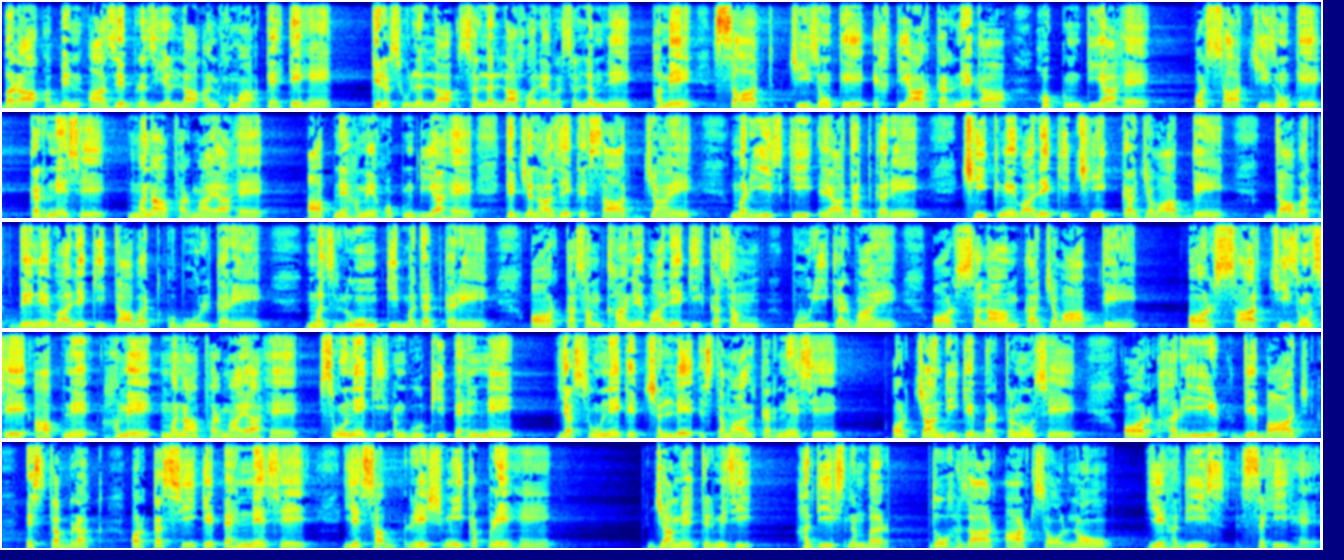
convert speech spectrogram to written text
برا بن عازب رضی اللہ عنہما کہتے ہیں کہ رسول اللہ صلی اللہ علیہ وسلم نے ہمیں سات چیزوں کے اختیار کرنے کا حکم دیا ہے اور سات چیزوں کے کرنے سے منع فرمایا ہے۔ آپ نے ہمیں حکم دیا ہے کہ جنازے کے ساتھ جائیں، مریض کی عیادت کریں، چھینکنے والے کی چھینک کا جواب دیں، دعوت دینے والے کی دعوت قبول کریں۔ مظلوم کی مدد کریں اور قسم کھانے والے کی قسم پوری کروائیں اور سلام کا جواب دیں۔ اور سات چیزوں سے آپ نے ہمیں منع فرمایا ہے۔ سونے کی انگوٹھی پہننے یا سونے کے چھلے استعمال کرنے سے اور چاندی کے برتنوں سے اور حریر، دیباج استبرک اور کسی کے پہننے سے یہ سب ریشمی کپڑے ہیں۔ جامع ترمزی حدیث نمبر دو ہزار آٹھ سو نو یہ حدیث صحیح ہے۔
